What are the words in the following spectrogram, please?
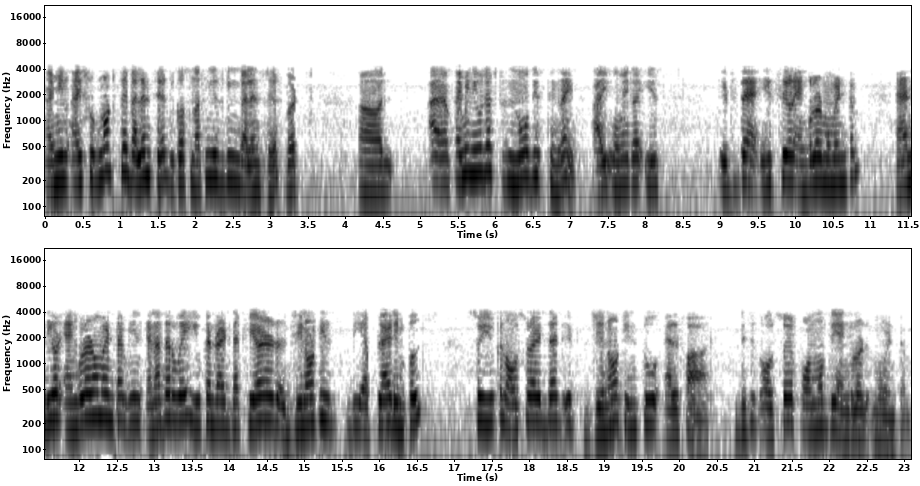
I mean I should not say balance here because nothing is being balanced here but uh, I, I mean you just know this thing right? I omega is it's the is your angular momentum and your angular momentum in another way you can write that here g naught is the applied impulse. So you can also write that it's g naught into alpha r. This is also a form of the angular momentum.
